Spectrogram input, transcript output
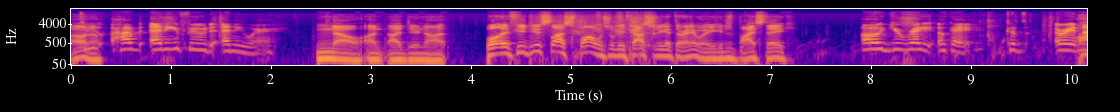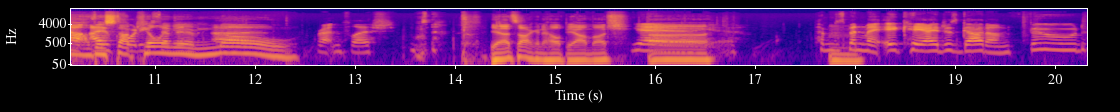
Oh do no. you have any food anywhere? No, I, I do not. Well, if you do slash spawn, which will be faster to get there anyway, you can just buy steak. Oh, you're right. Okay, because right now oh, I they have stopped killing 47, him. uh, No. rotten flesh. Yeah, that's not gonna help you out much. Yeah, Uh, yeah. Time to hmm. spend my 8k I just got on food.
